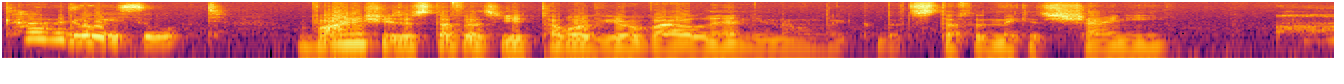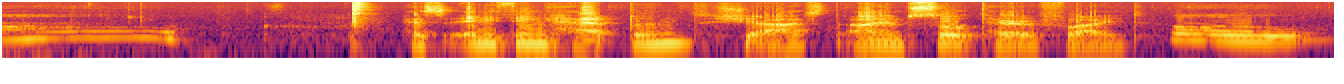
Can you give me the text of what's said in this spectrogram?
Covered with what? Varnish is the stuff that's on top of your violin, you know, like the stuff that make it shiny. Oh. Has anything happened? She asked. I am so terrified. Oh.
